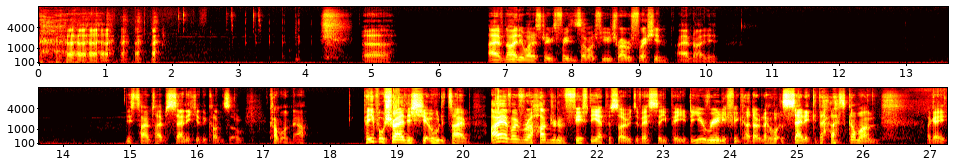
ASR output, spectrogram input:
uh, I have no idea why the stream is freezing so much for you. Try refreshing. I have no idea. This time type Sanic in the console. Come on now. People try this shit all the time. I have over 150 episodes of SCP. Do you really think I don't know what Sanic does? Come on. Okay,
